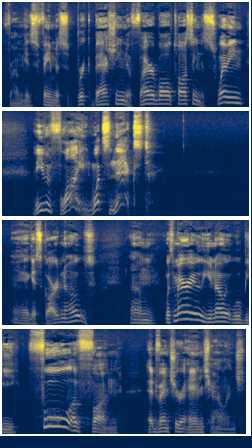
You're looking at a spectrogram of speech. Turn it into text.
from his famous brick bashing to fireball tossing to swimming and even flying. What's next? I guess garden hose. Um, with Mario, you know it will be full of fun, adventure, and challenge.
